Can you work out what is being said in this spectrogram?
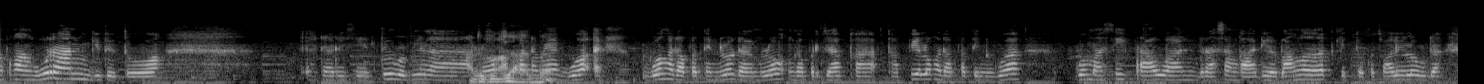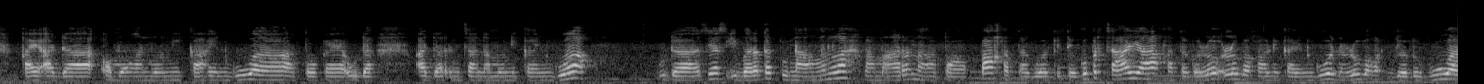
yang pengangguran gitu tuh eh dari situ gue bilang Udah lo apa namanya gue eh gue nggak dapetin lo dalam lo nggak berjaka tapi lo nggak dapetin gue gue masih perawan berasa nggak adil banget gitu. Kecuali lo udah kayak ada omongan mau nikahin gue atau kayak udah ada rencana mau nikahin gue udah sih ibaratnya tunangan lah lamaran atau apa kata gue gitu. Gue percaya kata gue lo lo bakal nikahin gue dan lo bakal jodoh gue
